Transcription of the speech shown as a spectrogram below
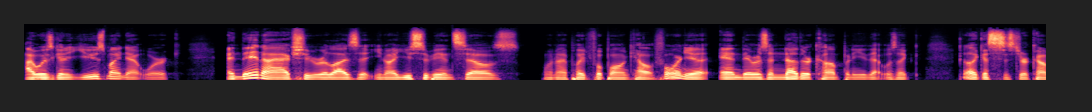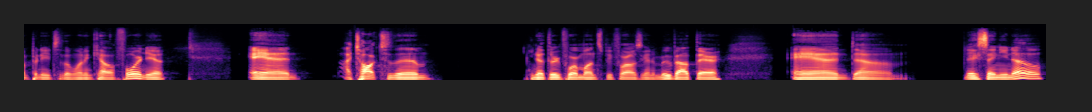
I was gonna use my network. And then I actually realized that, you know, I used to be in sales when I played football in California, and there was another company that was like kind of like a sister company to the one in California, and I talked to them, you know, three four months before I was going to move out there, and um, next thing you know,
